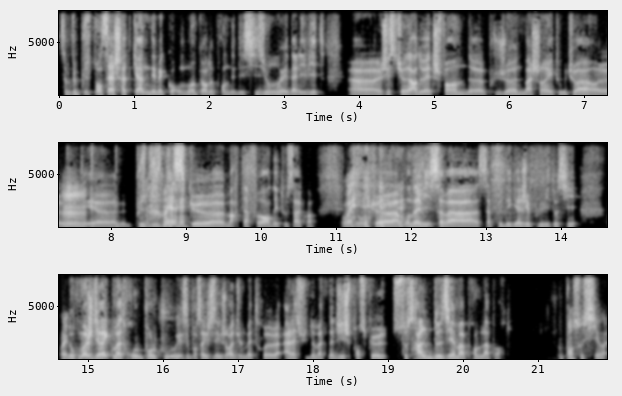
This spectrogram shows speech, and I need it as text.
ça me fait plus penser à Chatkan, des mecs qui auront moins peur de prendre des décisions et d'aller vite. Euh, gestionnaire de hedge fund, plus jeune, machin et tout, tu vois, euh, Mm. côté, euh, plus business que Martha Ford et tout ça, quoi. Ouais. Donc, à mon avis, ça va, ça peut dégager plus vite aussi. Ouais. Donc, moi, je dirais que Matt Rule, pour le coup, et c'est pour ça que je disais que j'aurais dû le mettre à la suite de Matt Nagy, je pense que ce sera le deuxième à prendre la porte. Je pense aussi, ouais.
